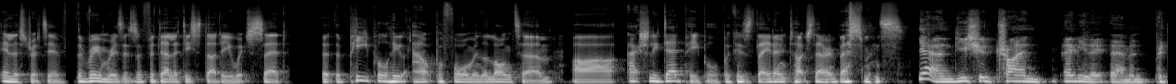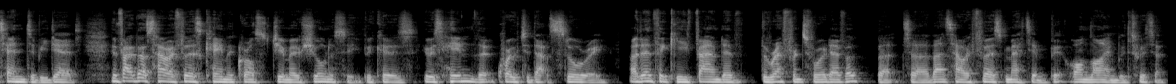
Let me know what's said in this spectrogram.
illustrative. The rumor is it's a fidelity study which said that the people who outperform in the long term are actually dead people because they don't touch their investments. Yeah, and you should try and emulate them and pretend to be dead. In fact, that's how I first came across Jim O'Shaughnessy because it was him that quoted that story. I don't think he found a, the reference for it ever, but uh, that's how I first met him online with Twitter.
